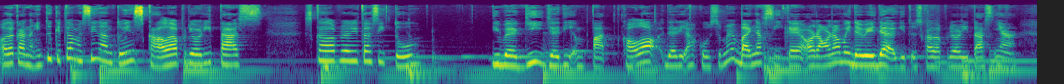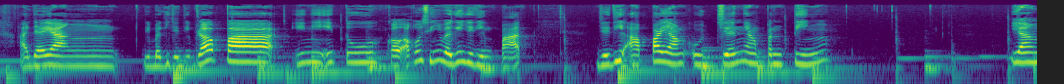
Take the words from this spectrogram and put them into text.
Oleh karena itu kita mesti nentuin skala prioritas. Skala prioritas itu dibagi jadi empat. Kalau dari aku sebenarnya banyak sih kayak orang-orang beda-beda gitu skala prioritasnya. Ada yang dibagi jadi berapa, ini itu. Kalau aku sini bagi jadi empat. Jadi apa yang urgent, yang penting, yang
